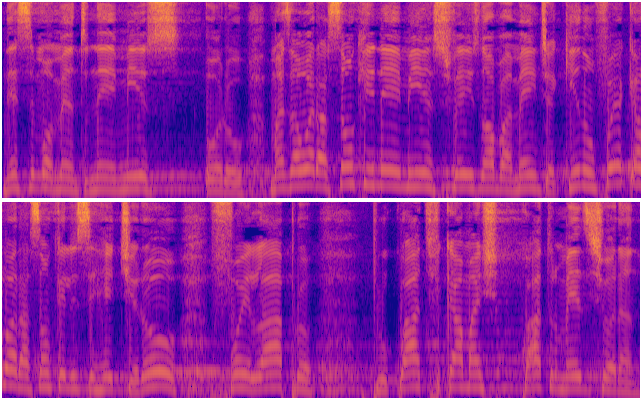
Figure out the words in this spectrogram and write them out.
Nesse momento, Neemias orou. Mas a oração que Neemias fez novamente aqui não foi aquela oração que ele se retirou, foi lá para o quarto ficar mais quatro meses chorando.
